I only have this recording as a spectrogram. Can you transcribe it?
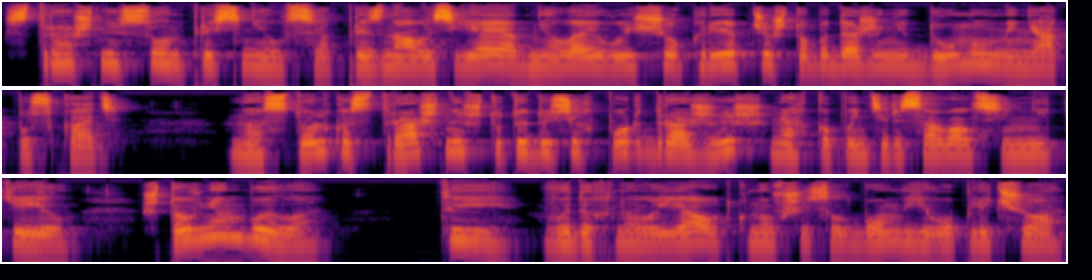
«Страшный сон приснился», — призналась я и обняла его еще крепче, чтобы даже не думал меня отпускать. «Настолько страшный, что ты до сих пор дрожишь?» — мягко поинтересовался Никейл. «Что в нем было?» «Ты», — выдохнула я, уткнувшись лбом в его плечо.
